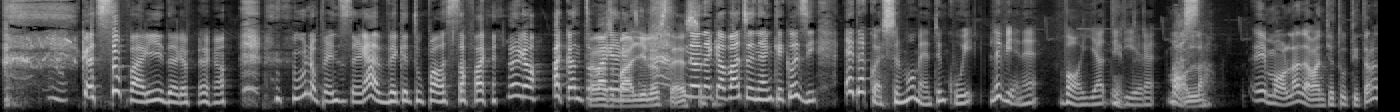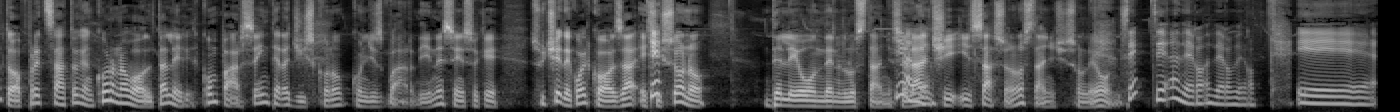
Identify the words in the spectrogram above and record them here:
Questo fa ridere, però. Uno penserebbe che tu possa fare, però a quanto Però pare sbagli lo stesso. non è capace neanche così. Ed è questo il momento in cui le viene voglia di Niente, dire molla. basta. E molla davanti a tutti. Tra l'altro ho apprezzato che ancora una volta le comparse interagiscono con gli sguardi, nel senso che succede qualcosa e Sì. ci sono delle onde nello stagno. Sì, Se lanci il sasso nello stagno ci sono le onde. Sì, sì, è vero, è vero, è vero. E,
